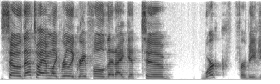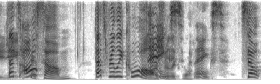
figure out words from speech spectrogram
so that's why I'm like really grateful that I get to work for BGG. that's awesome. That's really cool. Thanks. really cool. Thanks. So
